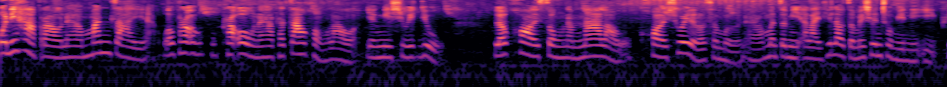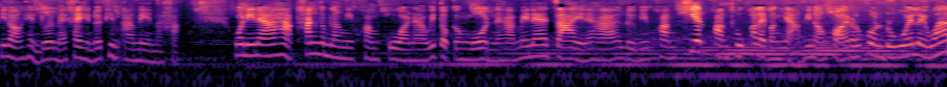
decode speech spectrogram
วันนี้หากเรานะคะมั่นใจอะว่าพระพระองค์นะคะพระเจ้าของเราอะยังมีชีวิตอยู่ แล้วคอยทรงนำหน้าเราคอยช่วยเหลือเราเสมอนะคะมันจะมีอะไรที่เราจะไม่ชื่นชมยินดีอีกพี่น้องเห็นด้วยไหมใครเห็นด้วยพิมพ์อาเมนนะคะวันนี้นะหากท่านกำลังมีความกลัวนะวิตกกังวลนะคะไม่แน่ใจนะคะหรือมีความเครียดความทุกข์อะไรบางอย่าง พี่น้องขอให้เราทุกคนรู้ไว้เลยว่า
